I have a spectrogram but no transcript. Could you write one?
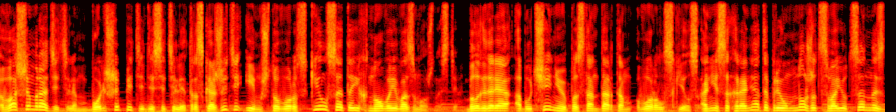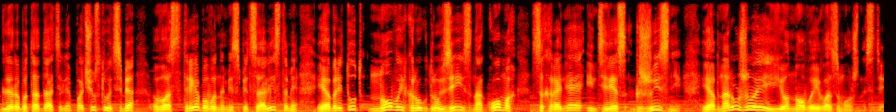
вашим родителям больше 50 лет, расскажите им, что WorldSkills – это их новые возможности. Благодаря обучению по стандартам WorldSkills они сохранят и приумножат свою ценность для работодателя, почувствуют себя востребованными специалистами и обретут новый круг друзей, знакомых, сохраняя интерес к жизни и обнаруживая ее новые возможности.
